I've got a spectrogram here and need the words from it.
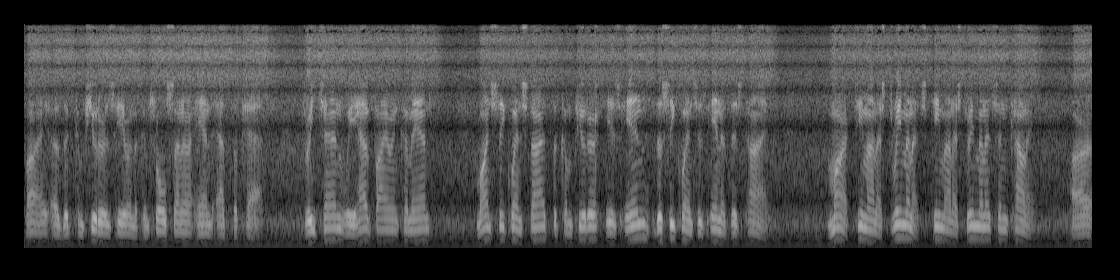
by uh, the computers here in the control center and at the pad. 310, we have firing command. Launch sequence start. The computer is in. The sequence is in at this time. Mark, T-minus three minutes. T-minus three minutes and counting. Our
